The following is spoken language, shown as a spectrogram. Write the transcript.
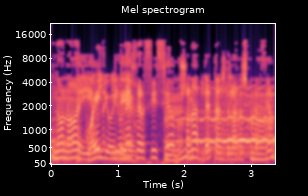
No, no, de y, cuello un, y y un de- ejercicio, pues Mm. son atletas de la respiración.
